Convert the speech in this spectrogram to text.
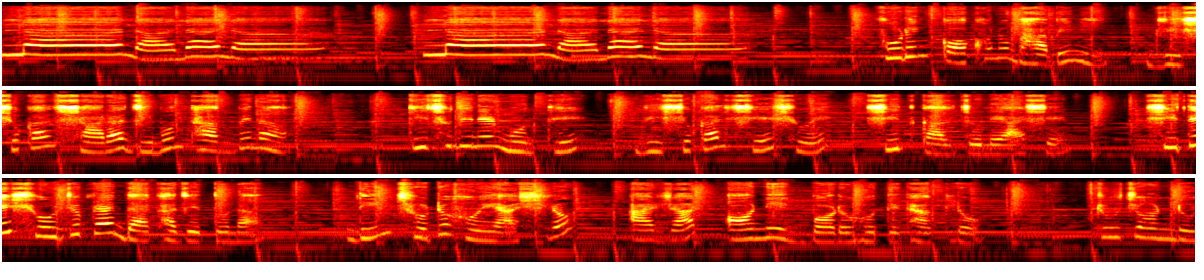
লা লা ফড়িং কখনো ভাবেনি, গ্রীষ্মকাল সারা জীবন থাকবে না। কিছুদিনের মধ্যে গ্রীষ্মকাল শেষ হয়ে শীতকাল চলে আসে। শীতে সূর্য প্রায় দেখা যেত না। দিন ছোট হয়ে আসলো আর রাত অনেক বড় হতে থাকল। প্রচণ্ড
